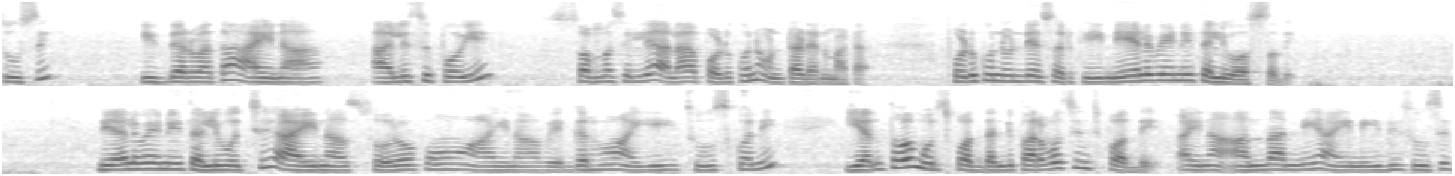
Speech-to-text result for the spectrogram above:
చూసి ఇది తర్వాత ఆయన అలసిపోయి సొమ్మసిల్లి అలా పడుకొని ఉంటాడనమాట. పడుకుని ఉండేసరికి నీలవేణి తల్లి వస్తుంది. నీలవేణి తల్లి వచ్చి ఆయన స్వరూపం ఆయన విగ్రహం అయ్యి చూసుకొని ఎంతో మురిసిపోద్దండి పరవశించిపోద్ది. ఆయన అందాన్ని ఆయన ఇది చూసి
